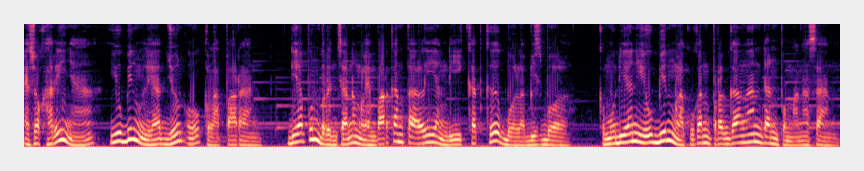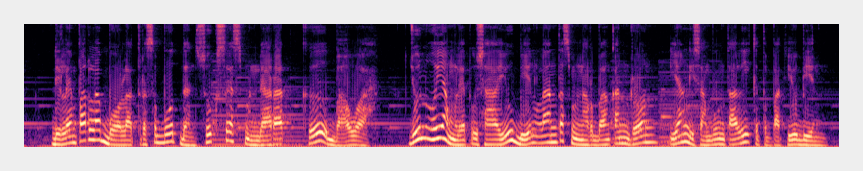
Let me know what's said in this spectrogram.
Esok harinya, Yubin melihat Jun-Oh kelaparan. Dia pun berencana melemparkan tali yang diikat ke bola bisbol. Kemudian Yubin melakukan peregangan dan pemanasan. Dilemparlah bola tersebut dan sukses mendarat ke bawah. Junho yang melihat usaha Yubin lantas menerbangkan drone yang disambung tali ke tempat Yubin.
